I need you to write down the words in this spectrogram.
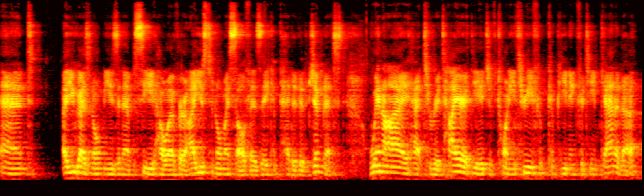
And uh, you guys know me as an MC, however, I used to know myself as a competitive gymnast. When I had to retire at the age of 23 from competing for Team Canada,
